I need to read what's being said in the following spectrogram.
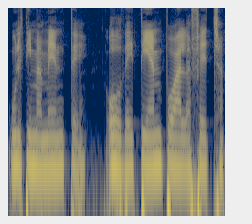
últimamente o de tiempo a la fecha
